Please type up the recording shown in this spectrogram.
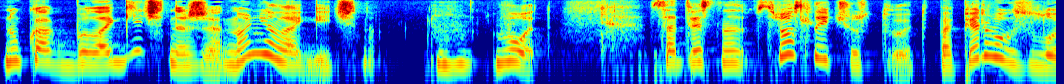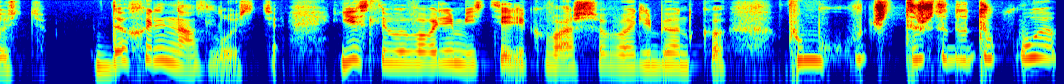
Ну, как бы логично же, но нелогично. Вот. Соответственно, взрослые чувствуют, во-первых, злость. До хрена злости. Если вы во время истерик вашего ребенка вам хочется что-то такое,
